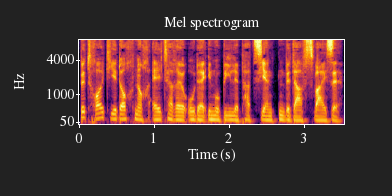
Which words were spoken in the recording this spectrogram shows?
betreut jedoch noch ältere oder immobile Patienten bedarfsweise.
